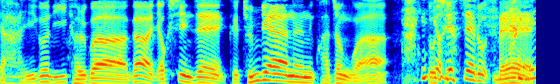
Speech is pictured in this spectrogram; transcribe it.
야, 이건 이 결과가 역시 이제 그 준비하는 과정과 또 실제로 네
